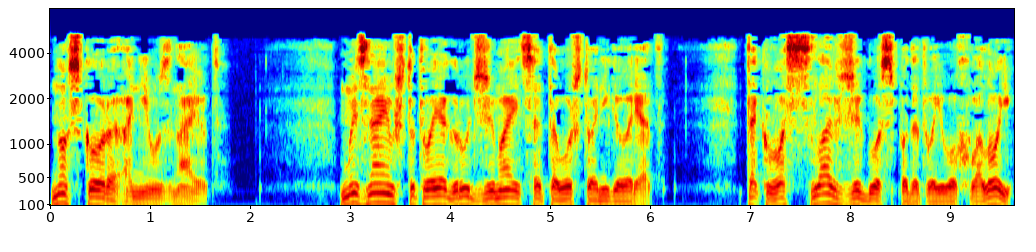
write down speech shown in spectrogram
но скоро они узнают. Мы знаем, что твоя грудь сжимается от того, что они говорят — так восславь же Господа твоего хвалой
